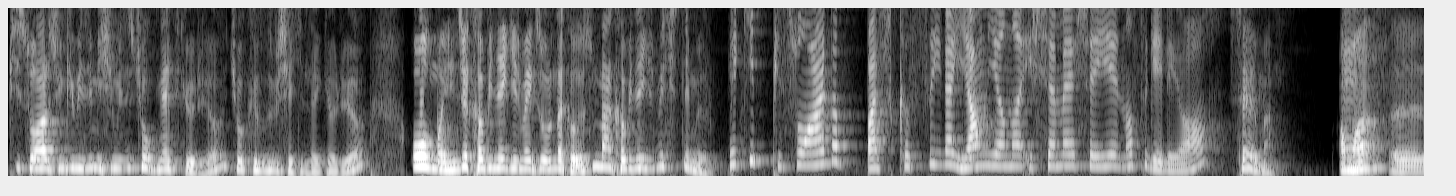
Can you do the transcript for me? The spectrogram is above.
Pisuar çünkü bizim işimizi çok net görüyor. Çok hızlı bir şekilde görüyor. Olmayınca kabine girmek zorunda kalıyorsun. Ben kabine girmek istemiyorum. Peki pisuarda başkasıyla yan yana işeme şeyi nasıl geliyor? Sevmem. Ama e,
